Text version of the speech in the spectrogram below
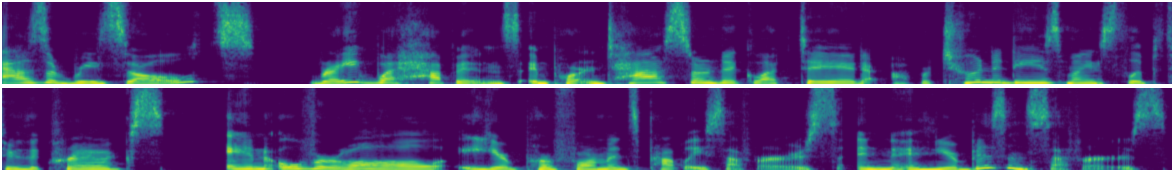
As a result, right, what happens? Important tasks are neglected, opportunities might slip through the cracks, and overall, your performance probably suffers and, and your business suffers.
